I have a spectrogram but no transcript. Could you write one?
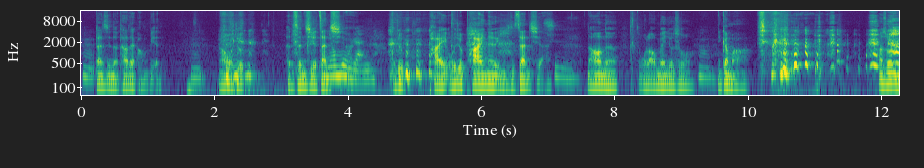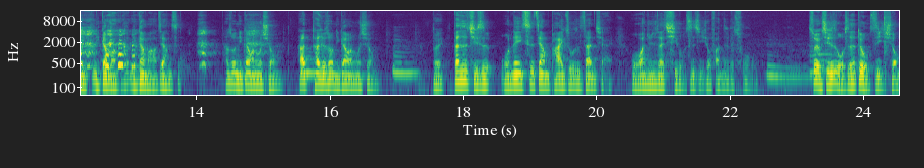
嗯。但是呢，她在旁边，然后我就很生气的站起来，我就拍 我就拍那个椅子站起来，是然后呢，我老妹就说：“你干嘛？” 她说：“你你干嘛？你干嘛这样子？”她说：“你干嘛那么凶？”她她就说：“你干嘛那么凶？”嗯，对。但是其实我那一次这样拍桌子站起来，我完全是在气我自己就犯这个错误。嗯，所以其实我是在对我自己凶，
